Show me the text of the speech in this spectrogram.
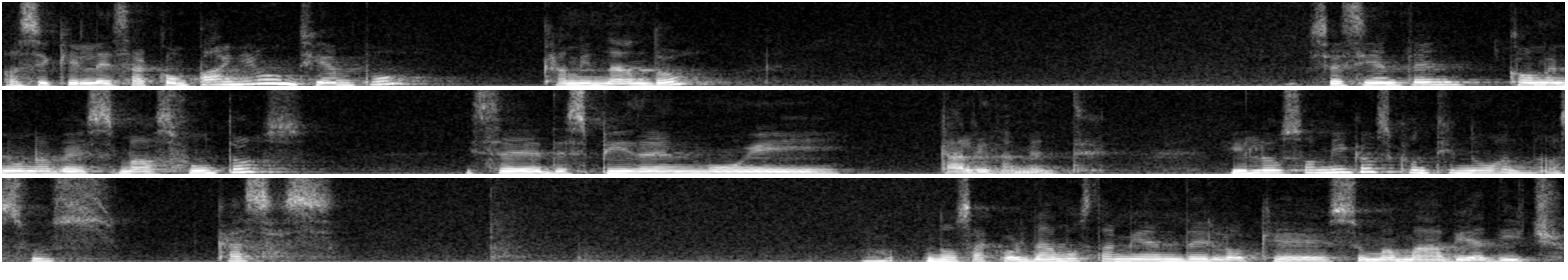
Así que les acompaña un tiempo caminando. Se sienten, comen una vez más juntos y se despiden muy cálidamente. Y los amigos continúan a sus casas. Nos acordamos también de lo que su mamá había dicho.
